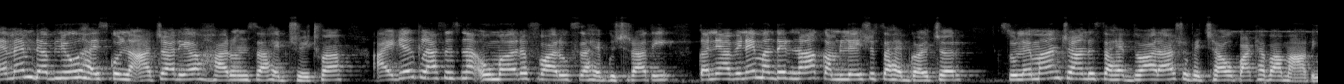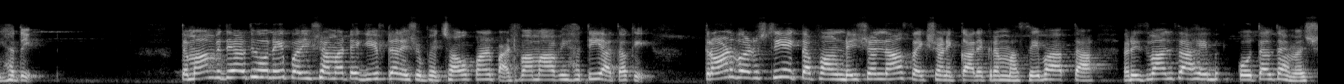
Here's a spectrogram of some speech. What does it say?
એમએમડબલ્યુ હાઈસ્કૂલના આચાર્ય હારૂન સાહેબ જેઠવા આઈડિયલ ક્લાસીસના ઉમર ફારૂક સાહેબ ગુજરાતી, કન્યા વિનય મંદિરના કમલેશ સાહેબ ગળચર, સુલેમાન ચાંદ સાહેબ દ્વારા શુભેચ્છાઓ પાઠવવામાં આવી હતી. તમામ વિદ્યાર્થીઓને પરીક્ષા માટે ગિફ્ટ અને શુભેચ્છાઓ પણ પાઠવવામાં આવી હતી. આ તકે ત્રણ વર્ષથી એકતા ફાઉન્ડેશનના શૈક્ષણિક કાર્યક્રમમાં સેવા આપતા રિઝવાન સાહેબ, કોતલ તેમજ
